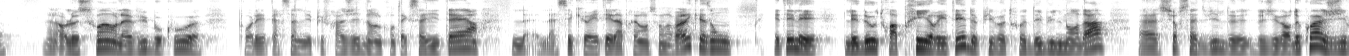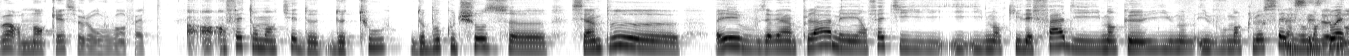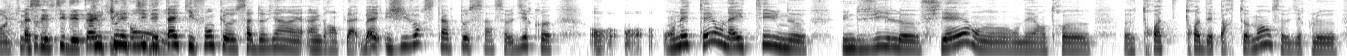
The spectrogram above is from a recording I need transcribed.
Alors le soin, on l'a vu beaucoup euh, pour les personnes les plus fragiles dans le contexte sanitaire, la, sécurité, la prévention. On en parlait. Quelles ont été les, les, deux ou trois priorités depuis votre début de mandat sur cette ville de, de Givor De quoi Givor manquait selon vous en fait? En, fait, on manquait de, de, tout, de beaucoup de choses. Euh, c'est un peu. Vous voyez, vous avez un plat, mais en fait, il, il, manque, il est fade, il manque, il, vous manque le sel, il vous manque ouais, tous les petits détails, tous, les petits détails qui font que ça devient un, grand plat. Ben, Givor, c'est un peu ça. Ça veut dire que on, on, était, on a été une une ville fière. On, est entre euh, trois, trois, départements, ça veut dire que le,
